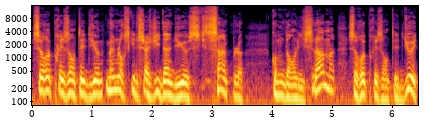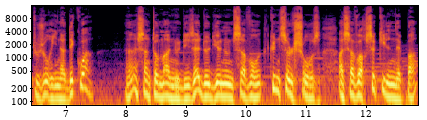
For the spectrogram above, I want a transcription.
Se représenter Dieu, même lorsqu'il s'agit d'un Dieu simple, comme dans l'islam, se représenter Dieu est toujours inadéquat. Hein, Saint Thomas nous disait, de Dieu nous ne savons qu'une seule chose, à savoir ce qu'il n'est pas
